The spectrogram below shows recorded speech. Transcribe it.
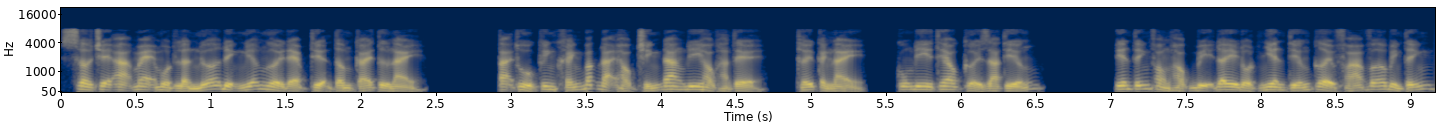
Sở trệ a mẹ một lần nữa định nghĩa người đẹp thiện tâm cái từ này. Tại thủ kinh khánh bắc đại học chính đang đi học hàn tề, thấy cảnh này, cũng đi theo cười ra tiếng. Tiên tĩnh phòng học bị đây đột nhiên tiếng cười phá vỡ bình tĩnh,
